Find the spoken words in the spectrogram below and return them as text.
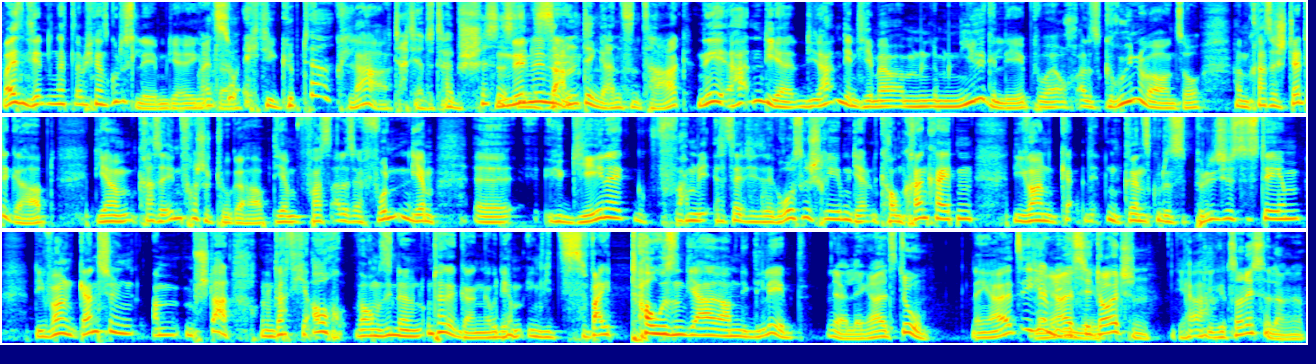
Weiß nicht, die hatten, glaube ich, ein ganz gutes Leben, die Ägypter. Meinst du echt die Ägypter? Klar. Ich dachte ja total beschissenes Nee, nee, nee. Sand den ganzen Tag. Nee, hatten die ja. Die hatten den hier mal am, am Nil gelebt, wo ja auch alles grün war und so. Haben krasse Städte gehabt. Die haben krasse Infrastruktur gehabt. Die haben fast alles erfunden. Die haben äh, Hygiene, haben die tatsächlich sehr groß geschrieben. Die hatten kaum Krankheiten. Die waren die ein ganz gutes politisches System. Die waren ganz schön am, am Start. Und dann dachte ich auch, warum sind die dann untergegangen? Aber die haben irgendwie 2000 Jahre haben die gelebt. Ja, länger als du. Länger als ich. Länger als die. Deutschen. Ja. Die gibt's noch nicht so lange.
